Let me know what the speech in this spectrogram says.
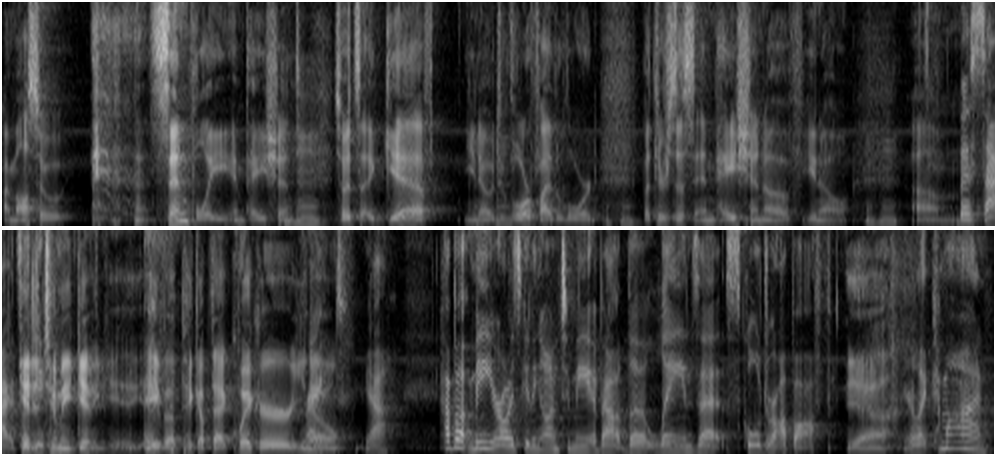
I'm also sinfully impatient. Mm-hmm. So it's a gift. You know, to mm-hmm. glorify the Lord, mm-hmm. but there's this impatient of, you know, mm-hmm. um, both sides. get Like, it to can- me, get Ava, pick up that quicker, you Right. know. Yeah. How about me? You're always getting on to me about the lanes at school drop off. Yeah. You're like, come on.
